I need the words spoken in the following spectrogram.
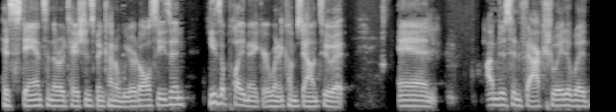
his stance in the rotation has been kind of weird all season he's a playmaker when it comes down to it and I'm just infatuated with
